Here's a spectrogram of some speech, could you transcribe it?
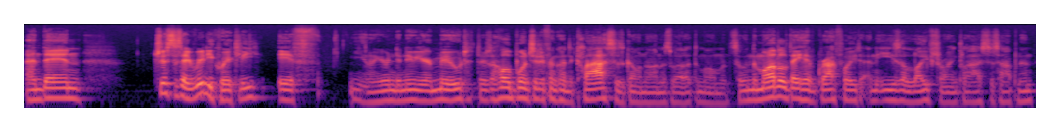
And then, just to say really quickly, if you know you're in the new year mood. There's a whole bunch of different kinds of classes going on as well at the moment. So in the model they have graphite and easel life drawing classes happening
